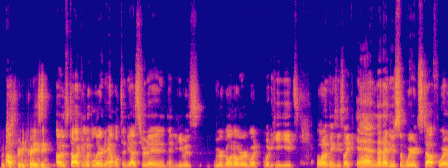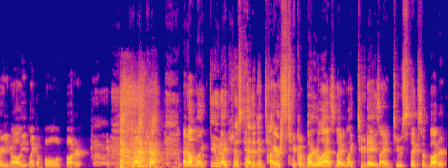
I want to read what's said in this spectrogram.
which is oh. pretty crazy. I was talking with Laird Hamilton yesterday, and, and he was we were going over what what he eats. And one of the things he's like, yeah, and then I do some weird stuff where you know I'll eat like a bowl of butter. and, and I'm like, dude, I just had an entire stick of butter last night. In like two days, I had two sticks of butter.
